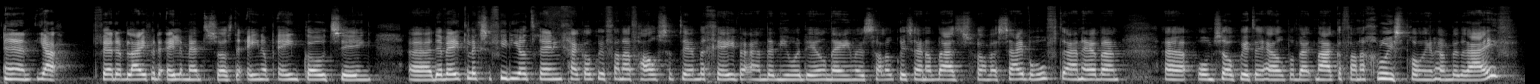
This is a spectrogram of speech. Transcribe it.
en ja, Verder blijven de elementen zoals de één op één coaching. Uh, de wekelijkse videotraining ga ik ook weer vanaf half september geven aan de nieuwe deelnemers. Het zal ook weer zijn op basis van waar zij behoefte aan hebben. Uh, om ze ook weer te helpen bij het maken van een groeisprong in hun bedrijf.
